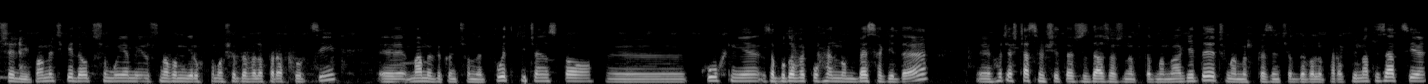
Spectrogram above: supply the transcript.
Czyli w momencie, kiedy otrzymujemy już nową nieruchomość od dewelopera w Turcji, e, mamy wykończone płytki często, e, kuchnię, zabudowę kuchenną bez AGD, chociaż czasem się też zdarza, że na przykład mamy AGD, czy mamy w prezencie od dewelopera klimatyzację,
